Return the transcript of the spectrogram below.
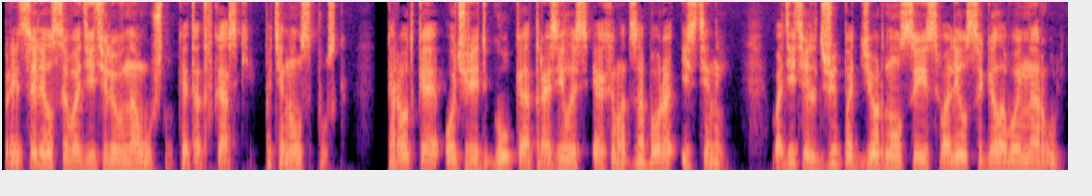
Прицелился водителю в наушник, этот в каске, потянул спуск. Короткая очередь гулко отразилась эхом от забора и стены. Водитель джипа дернулся и свалился головой на руль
